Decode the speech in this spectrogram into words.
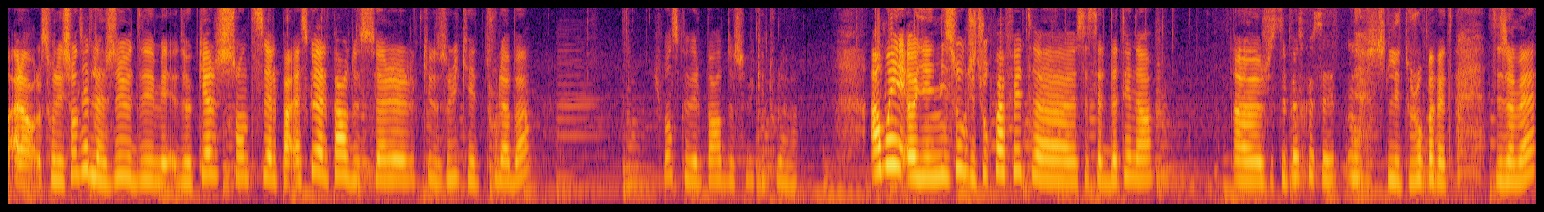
alors sur les chantiers de la GED, mais de quel chantier elle parle Est-ce qu'elle parle de, celui qui est tout là-bas? Je pense qu'elle parle de celui qui est tout là-bas. Ah oui, euh, il y a une mission que j'ai toujours pas faite, euh, c'est celle d'Athéna. Euh, je sais pas ce que c'est. je l'ai toujours pas faite. C'est jamais.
